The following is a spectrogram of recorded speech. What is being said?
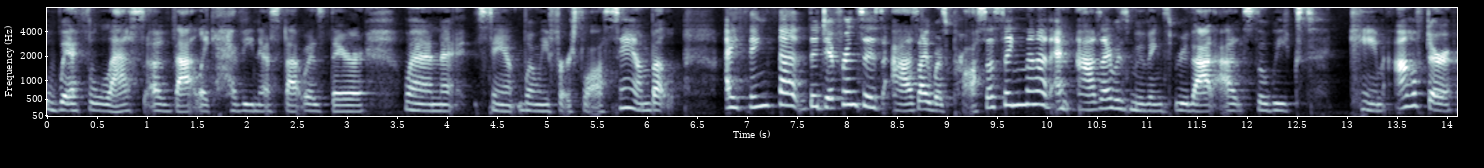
with less of that like heaviness that was there when Sam when we first lost Sam, but I think that the difference is as I was processing that and as I was moving through that as the weeks came after,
